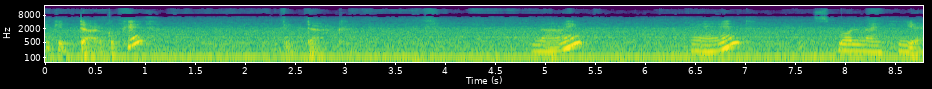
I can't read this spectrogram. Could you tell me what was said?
Make it dark okay? Make it dark. Line. And small line here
